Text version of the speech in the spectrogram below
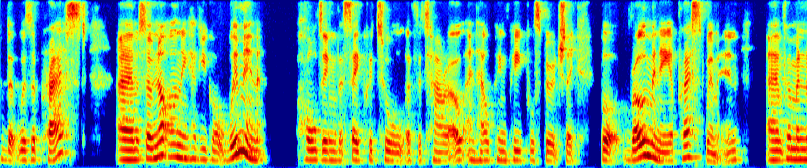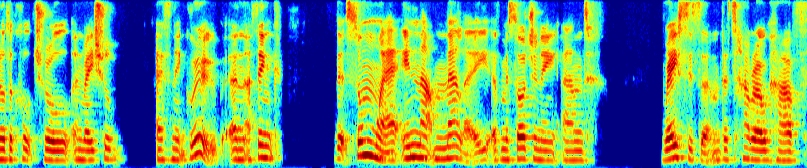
that was oppressed. Um, so not only have you got women holding the sacred tool of the tarot and helping people spiritually. But Romany oppressed women um, from another cultural and racial ethnic group. And I think that somewhere in that melee of misogyny and racism, the tarot have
